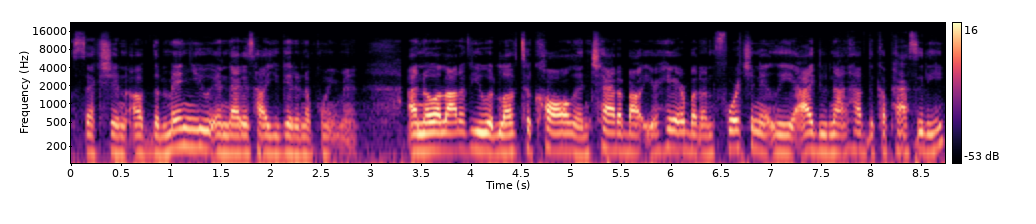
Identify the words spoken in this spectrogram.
section of the menu, and that is how you get an appointment. I know a lot of you would love to call and chat about your hair, but unfortunately, I do not have the capacity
